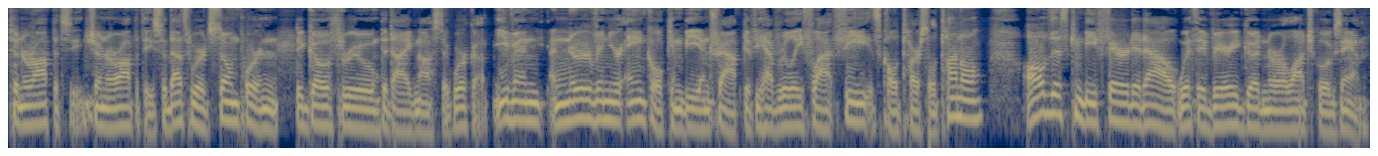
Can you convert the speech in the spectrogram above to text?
to neuropathy, to neuropathy. So that's where it's so important to go through the diagnostic workup. Even a nerve in your ankle can be entrapped. If you have really flat feet, it's called tarsal tunnel. All of this can be ferreted out with a very good neurological exam.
